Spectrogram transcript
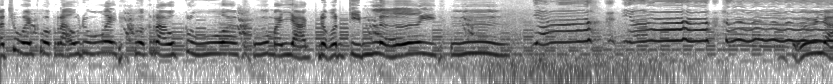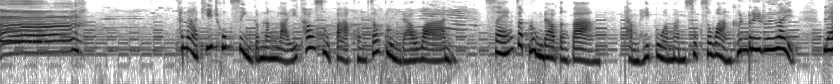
าช่วยพวกเราด้วย พวกเรากลัวเออไม่อยากโดนกินเลยเออย่าอย่าเอออย่าขณะที่ทุกสิ่งกำลังไหลเข้าสู่ปากของเจ้ากลุ่มดาววาน แสงจากกลุ่มดาวต่างๆทำให้ตัวมันสุกสว่างขึ้นเรื่อยๆ และ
